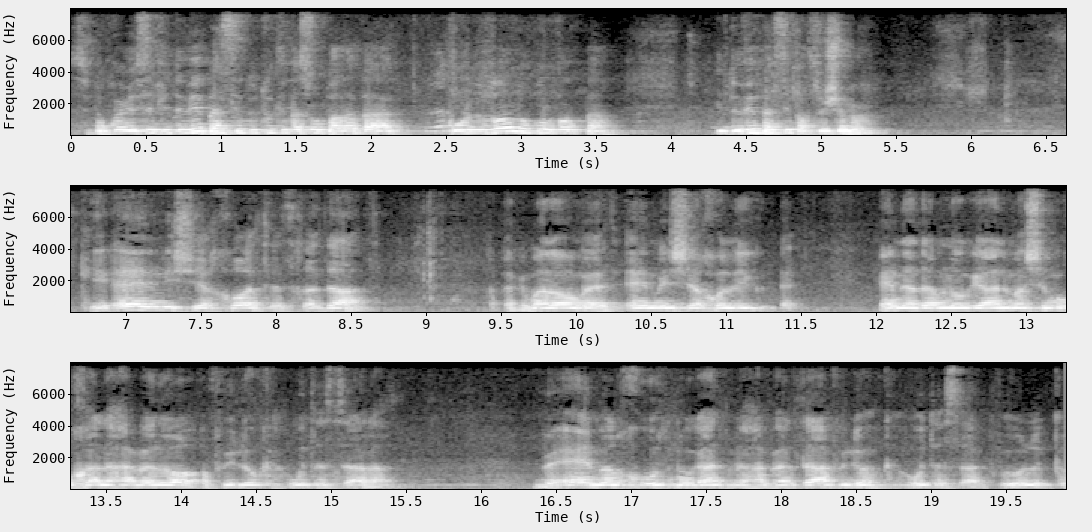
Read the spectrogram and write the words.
C'est pourquoi Yosef, il devait passer de toutes les façons par là-bas, qu'on le vende ou qu'on ne le vende pas. Il devait passer par ce chemin. כי אין מי שיכול, אתה צריך לדעת. הגמרא אומרת, אין מי שיכול, לג- אין אדם נוגע למה שמוכן לחברו, אפילו כחוט השערה. ואין מלכות נוגעת בחברתה, אפילו כחוט השערה. אפילו לכף.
